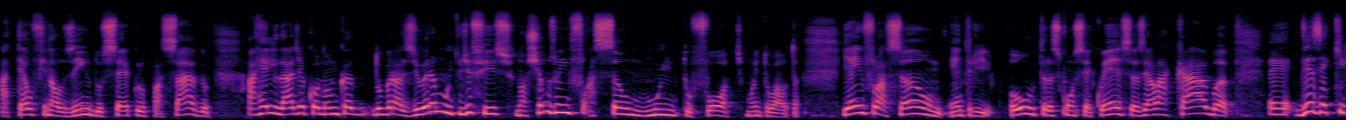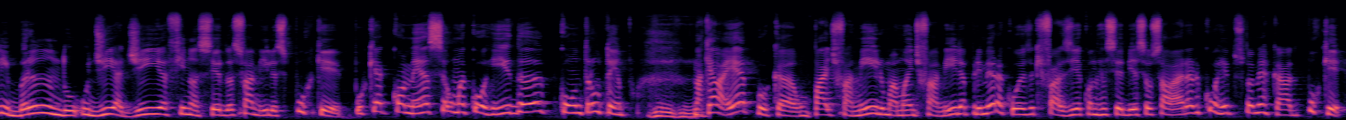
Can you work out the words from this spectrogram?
até o finalzinho do século passado, a realidade econômica do Brasil era muito difícil. Nós tínhamos uma inflação muito forte, muito alta. E a inflação, entre outras consequências, ela acaba é, desequilibrando o dia a dia financeiro das famílias. Por quê? Porque começa uma corrida contra o tempo. Uhum. Naquela época, um pai de família, uma mãe de família, a primeira coisa que fazia quando recebia seu salário era correr para o supermercado. Por quê?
